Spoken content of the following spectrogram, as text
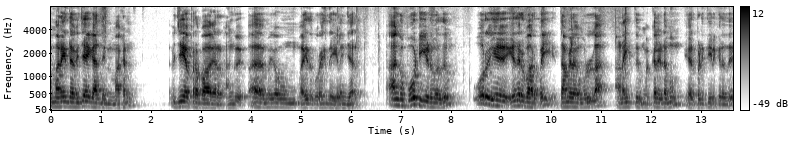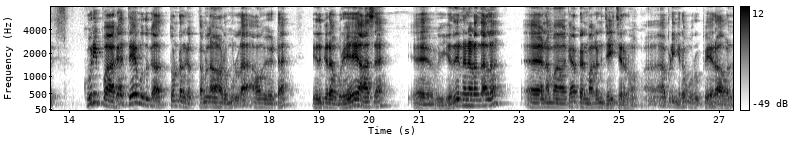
மறைந்த விஜயகாந்தின் மகன் விஜயபிரபாகர் அங்கு மிகவும் வயது குறைந்த இளைஞர் அங்கு போட்டியிடுவதும் ஒரு எ- எதிர்பார்ப்பை தமிழகம் உள்ள அனைத்து மக்களிடமும் ஏற்படுத்தியிருக்கிறது. குறிப்பாக தேமுதிக தொண்டர்கள் தமிழ்நாடு முள்ள அவங்கக்கிட்ட இருக்கிற ஒரே ஆசை எது என்ன நடந்தாலும் நம்ம கேப்டன் மகன் ஜெயிச்சிடணும் அப்படிங்கிற ஒரு பேராவல்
